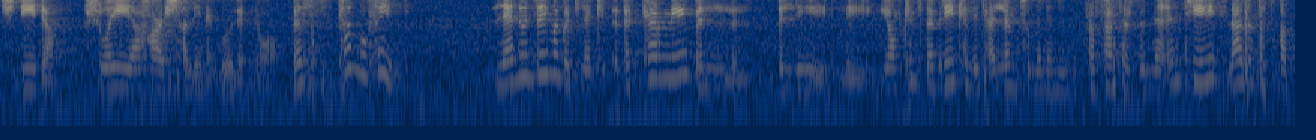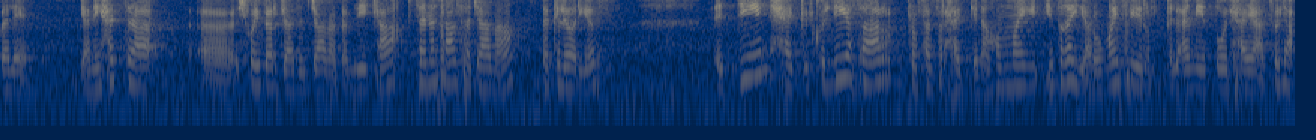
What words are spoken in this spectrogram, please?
شديدة. شوية harsh خلينا نقول إنه بس كان مفيد. لأنه زي ما قلت لك ذكرني بال باللي اللي يوم كنت بامريكا اللي تعلمته من ال professors إن انت لازم تتقبلين. يعني حتى آه شوي برجع للجامعة بأمريكا. سنة ثالثة جامعة بكالوريوس. ال dean حق الكلية صار بروفيسور حقنا. هم يتغيروا. ما يصير العميد طول حياته لا.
